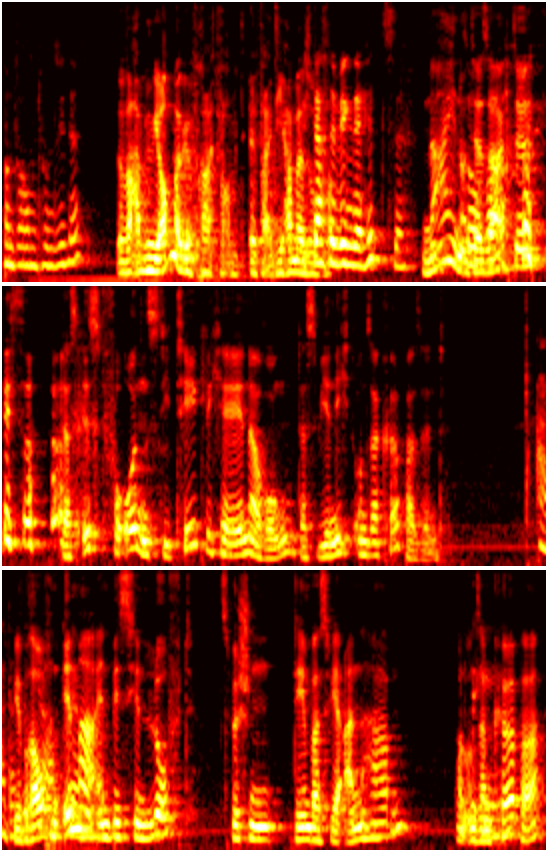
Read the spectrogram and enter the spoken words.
Und warum tun sie das? Da habe ich mich auch mal gefragt, warum, weil die haben ja Ich so. dachte wegen der Hitze. Nein, und So er sagte, Ich so. das ist für uns die tägliche Erinnerung, dass wir nicht unser Körper sind. Ah, Wir brauchen ja immer ein bisschen Luft zwischen dem, was wir anhaben und Okay. unserem Körper,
